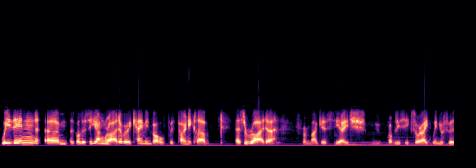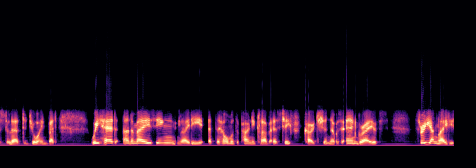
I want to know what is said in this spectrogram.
We then, um, as well as a young rider, we became involved with Pony Club as a rider from, I guess, the age probably six or eight when you're first allowed to join. But we had an amazing lady at the helm of the Pony Club as chief coach, and that was Anne Graves three young ladies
